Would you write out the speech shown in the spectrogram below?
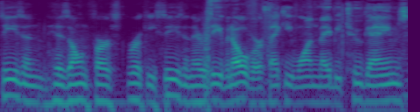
season, his own first rookie season. There was even over. I think he won maybe two games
